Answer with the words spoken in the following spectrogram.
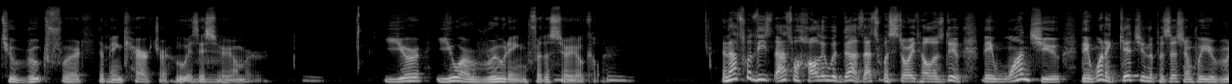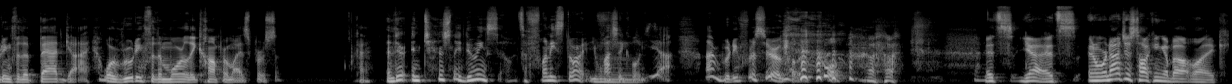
to root for the main character, who is a mm-hmm. serial murderer. Mm. You're you are rooting for the serial mm. killer. Mm. And that's what these that's what Hollywood does. That's what storytellers do. They want you, they want to get you in the position where you're rooting for the bad guy or rooting for the morally compromised person. Okay. And they're intentionally doing so. It's a funny story. You watch it go, yeah, I'm rooting for a serial killer. Cool. It's yeah, it's and we're not just talking about like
